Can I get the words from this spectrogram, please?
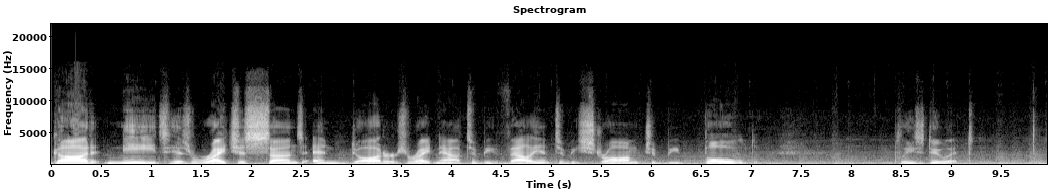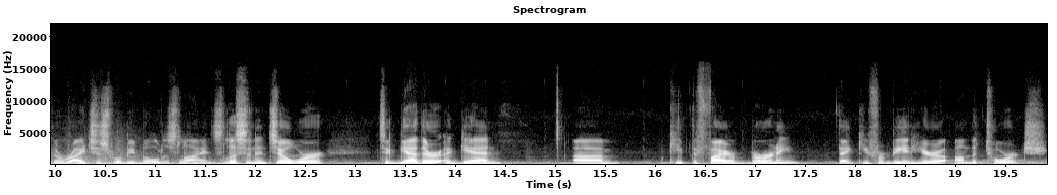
God needs his righteous sons and daughters right now to be valiant, to be strong, to be bold. Please do it. The righteous will be bold as lions. Listen, until we're together again, um, keep the fire burning. Thank you for being here on the torch.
